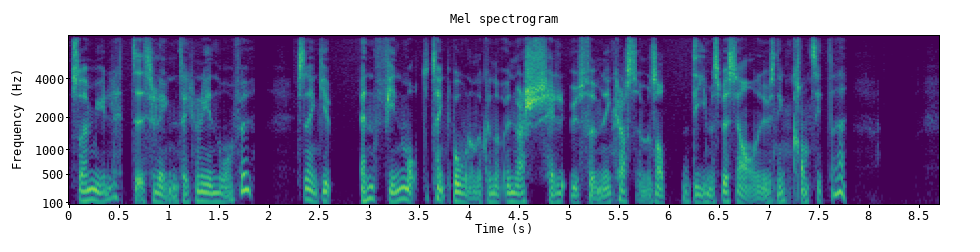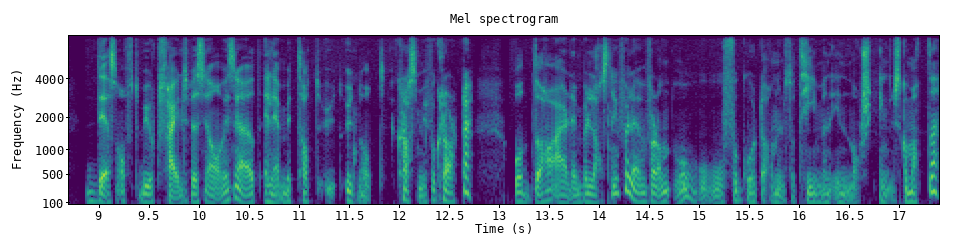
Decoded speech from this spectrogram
så det er mye lettere tilgjengelig teknologi nå enn før. Så jeg tenker en fin måte å tenke på hvordan du kunne universell utforming i klasserommet, sånn at de med spesialundervisning kan sitte der. Det som ofte blir gjort feil i spesialundervisning, er at eleven blir tatt ut uten at klassen blir forklart det. Og da er det en belastning for eleven, for da, hvorfor går Daniel ut av timen i norsk, engelsk og matte?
